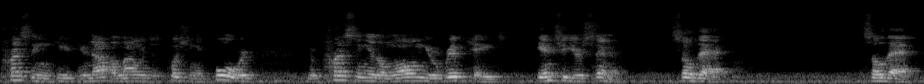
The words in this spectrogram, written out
pressing here, you're not allowing just pushing it forward. You're pressing it along your rib cage into your center so that so that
